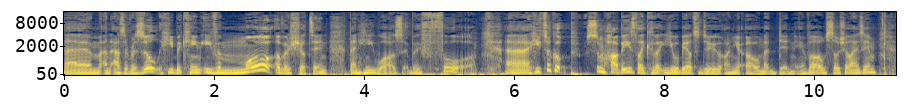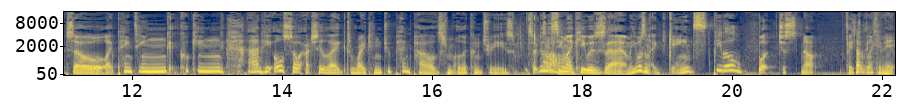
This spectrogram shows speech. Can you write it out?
um, and as a result, he became even more of a shut-in than he was before. Uh, he took up some hobbies like that you will be able to do on your own that didn't involve socializing, so like painting, cooking, and he also actually liked writing to pen pals from other countries. So it doesn't seem Oh. like he was um, he wasn't against people, but just not. Sounds face-to-face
